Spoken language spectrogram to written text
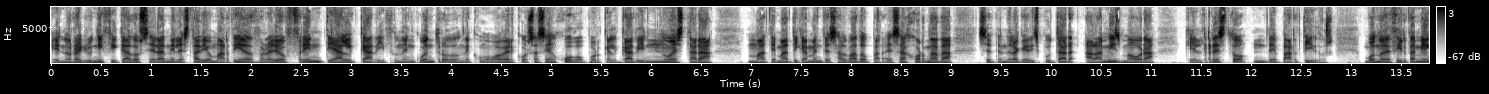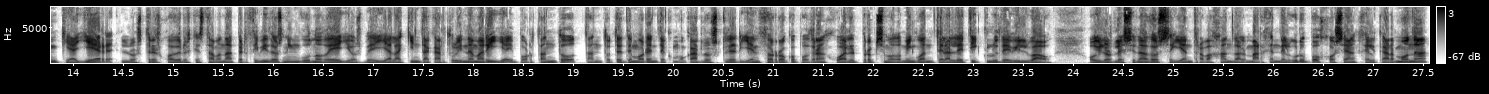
en horario unificado, será en el estadio Martínez Valero frente al Cádiz, un encuentro donde como va a haber cosas en juego porque el Cádiz no estará matemáticamente salvado para esa jornada, se tendrá que disputar a la misma hora que el resto de partidos. Bueno, decir también que ayer los tres jugadores que estaban apercibidos, ninguno de ellos veía la quinta cartulina amarilla y por tanto, tanto Tete Morente como Carlos Cler y Enzo Rocco podrán jugar el próximo domingo ante el Athletic Club de Bilbao. Hoy los lesionados seguían trabajando al margen del grupo, José Ángel Carmona,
